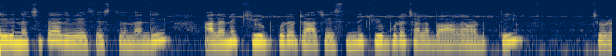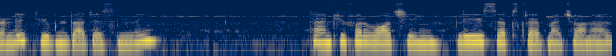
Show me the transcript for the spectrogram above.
ఏది నచ్చితే అది వేసేస్తుందండి. అలానే క్యూబ్ కూడా డ్రా చేసింది. క్యూబ్ కూడా చాలా బాగా ఆడుద్ది. చూడండి క్యూబ్ని డ్రా చేసింది. Thank you for watching. Please subscribe my channel.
